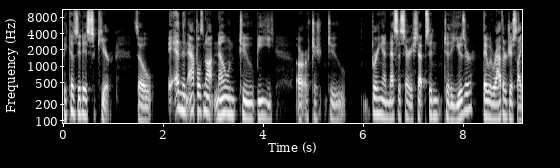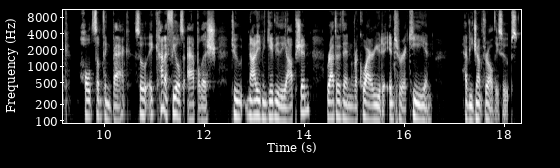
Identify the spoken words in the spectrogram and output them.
because it is secure. So, and then Apple's not known to be or to to bring unnecessary steps into the user. They would rather just like hold something back. So it kind of feels Apple-ish to not even give you the option rather than require you to enter a key and have you jump through all these hoops.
